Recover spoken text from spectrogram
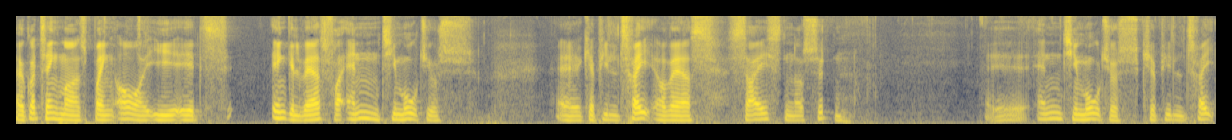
Jeg kunne godt tænke mig at springe over i et enkelt vers fra 2. Timotius, øh, kapitel 3 og vers 16 og 17. 2. Timotius, kapitel 3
